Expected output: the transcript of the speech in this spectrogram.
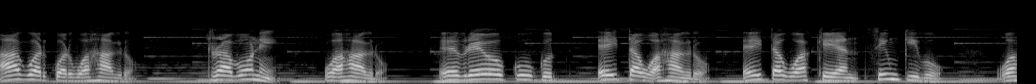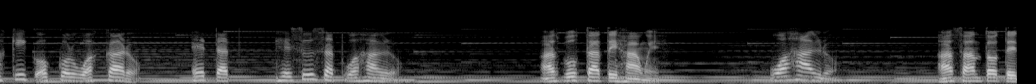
aguar cuar wahagro. Raboni, wahagro. Hebreo kukut, eita wahagro. Eita wakean simkibu, wakik okor wakaro. Etat Jesús at wahagro. As bustate hawe. Wahagro. As santo te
